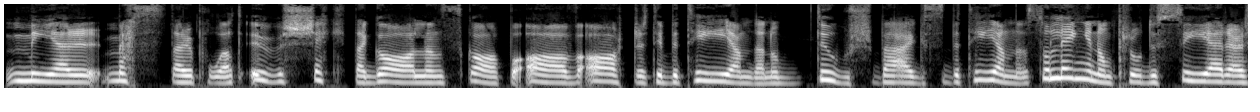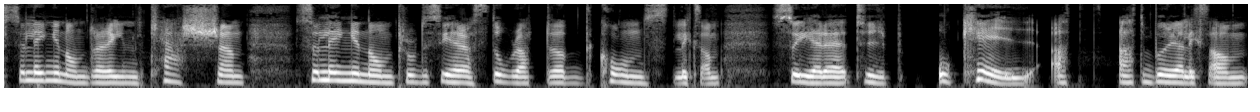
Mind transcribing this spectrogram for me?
mer mästare på att ursäkta galenskap och avarter till beteenden och douchebagsbeteenden. Så länge någon producerar, så länge någon drar in cashen, så länge någon producerar storartad konst liksom, så är det typ okej okay att, att börja liksom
